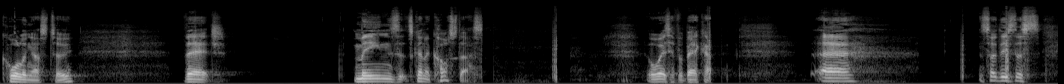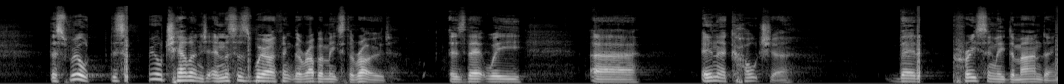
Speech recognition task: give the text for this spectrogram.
calling us to that means it's going to cost us. Always have a backup. Uh, so there's this this real this real challenge, and this is where I think the rubber meets the road, is that we are uh, in a culture that is increasingly demanding,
